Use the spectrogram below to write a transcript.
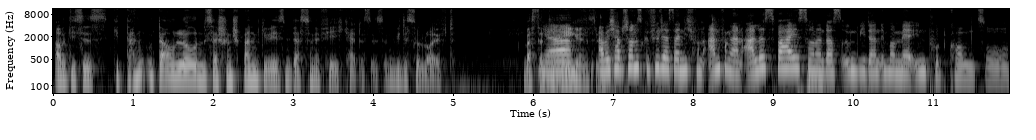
Aber dieses Gedanken-Downloaden, das wäre schon spannend gewesen, was für eine Fähigkeit das ist und wie das so läuft. Was dann ja, die Regeln sind. aber ich habe schon das Gefühl, dass er nicht von Anfang an alles weiß, sondern dass irgendwie dann immer mehr Input kommt. So.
